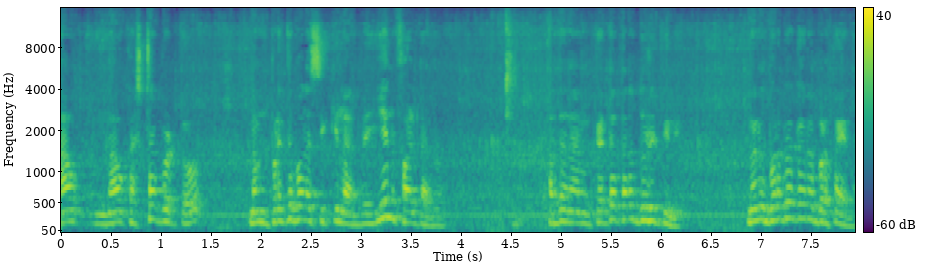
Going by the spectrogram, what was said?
ನಾವು ನಾವು ಕಷ್ಟಪಟ್ಟು ನಮ್ಮ ಪ್ರತಿಫಲ ಸಿಕ್ಕಿಲ್ಲ ಅಂದರೆ ಏನು ಫಾಲ್ಟ್ ಅದು? ಅದನ್ನು ನಾನು ಕೆಟ್ಟ ಥರ ದುಡಿತೀನಿ. ನನಗೆ ಬರ್ಬೇಕಾದ್ರೆ ಬರ್ತಾ ಇಲ್ಲ.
